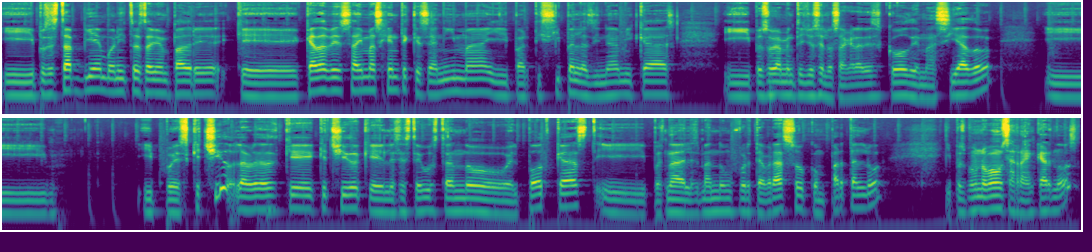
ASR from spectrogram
Y pues está bien bonito, está bien padre que cada vez hay más gente que se anima y participa en las dinámicas. Y pues obviamente yo se los agradezco demasiado. Y y pues qué chido, la verdad que qué chido que les esté gustando el podcast. Y pues nada, les mando un fuerte abrazo, compártanlo. Y pues bueno, vamos a arrancarnos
